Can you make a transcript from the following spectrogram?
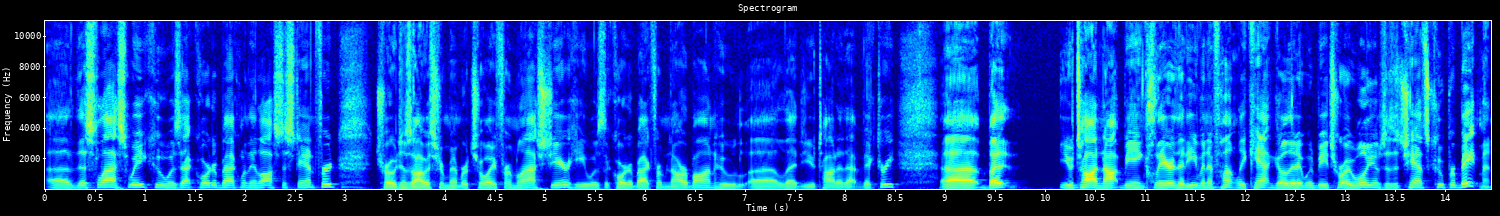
uh, this last week who was at quarterback when they lost to Stanford. Trojans always remember Troy from last year. He was the quarterback from Narbonne who uh, led Utah to that victory. Uh, but Utah not being clear that even if Huntley can't go, that it would be Troy Williams. There's a chance Cooper Bateman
